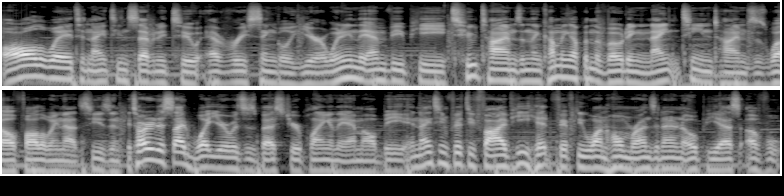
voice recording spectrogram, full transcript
all the way to 1972 every single year, winning the MVP two times and then coming up in the voting 19 times as well following that season. It's hard to decide what year was his best year playing in the MLB. In 1955, he hit 51 home runs and had an OPS of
